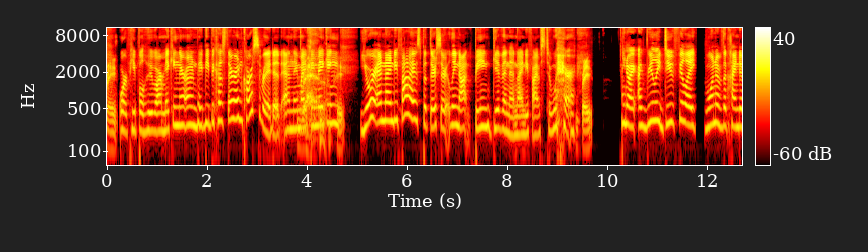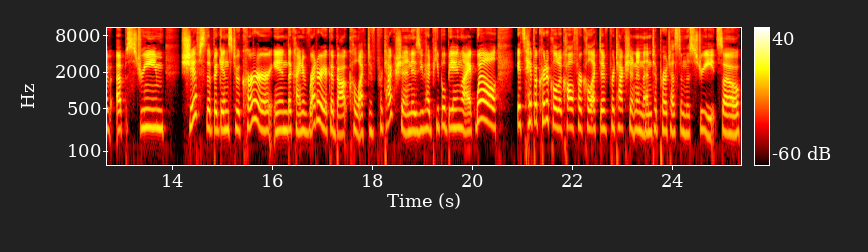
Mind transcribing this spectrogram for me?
right. or people who are making their own, maybe because they're incarcerated and they might right. be making right your N95s, but they're certainly not being given N95s to wear. Right. You know, I, I really do feel like one of the kind of upstream shifts that begins to occur in the kind of rhetoric about collective protection is you had people being like, well, it's hypocritical to call for collective protection and then to protest in the street. So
